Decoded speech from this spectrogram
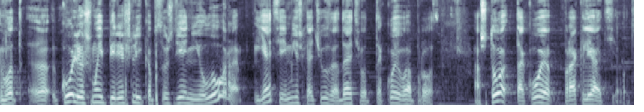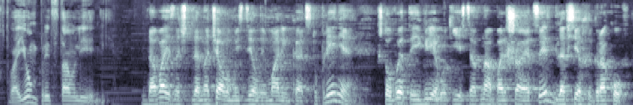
Вот, э, коли уж мы перешли к обсуждению лора, я тебе, Миш, хочу задать вот такой вопрос. А что такое проклятие вот, в твоем представлении? Давай, значит, для начала мы сделаем маленькое отступление, что в этой игре вот есть одна большая цель для всех игроков,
